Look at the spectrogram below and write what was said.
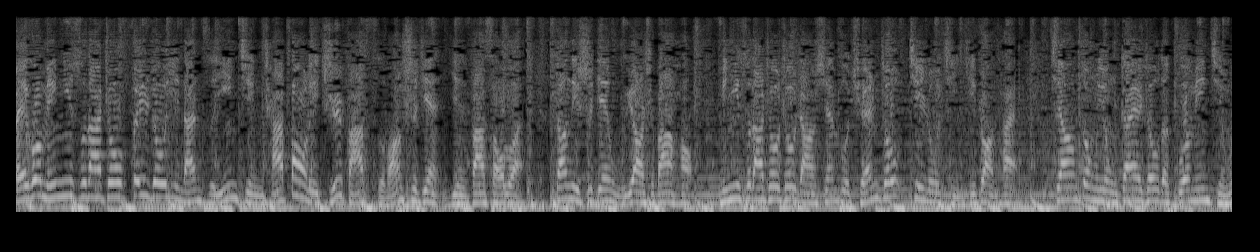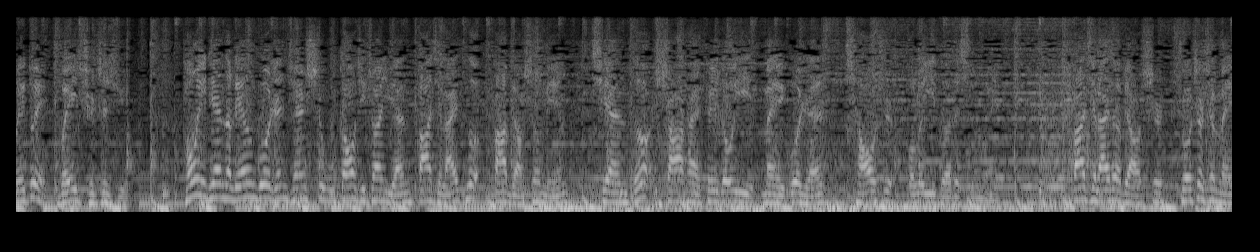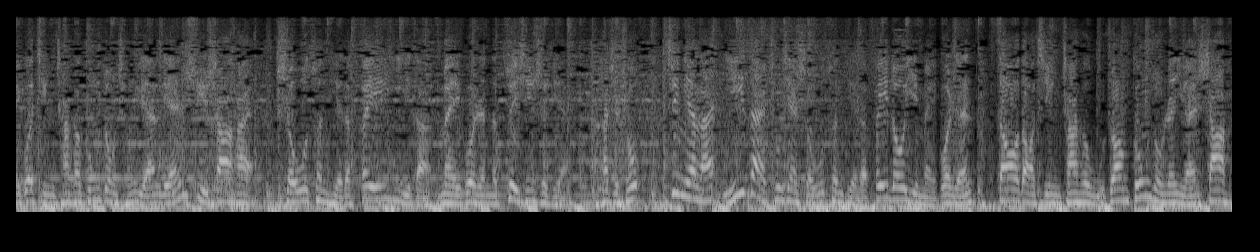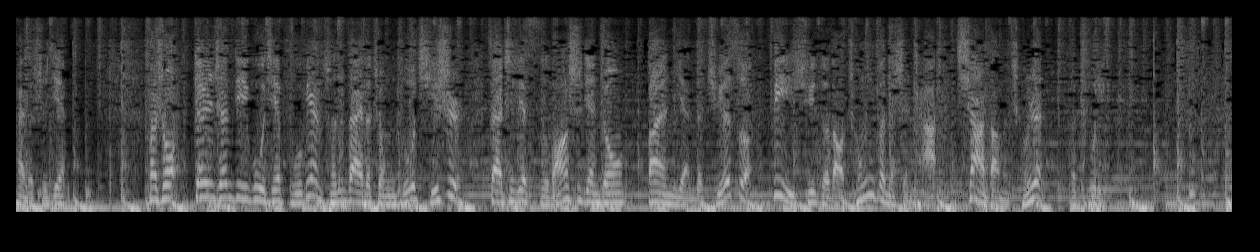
美国明尼苏达州非洲裔男子因警察暴力执法死亡事件引发骚乱。当地时间五月二十八号，明尼苏达州州长宣布全州进入紧急状态，将动用该州的国民警卫队维持秩序。同一天的联合国人权事务高级专员巴吉莱特发表声明，谴责杀害非洲裔美国人乔治·弗洛伊德的行为。巴吉莱特表示说：“这是美国警察和公众成员连续杀害手无寸铁的非裔的美国人的最新事件。”他指出，近年来一再出现手无寸铁的非洲裔美国人遭到警察和武装公众人员杀害的事件。他说：“根深蒂固且普遍存在的种族歧视，在这些死亡事件中扮演的角色必须得到充分的审查、恰当的承认和处理。”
